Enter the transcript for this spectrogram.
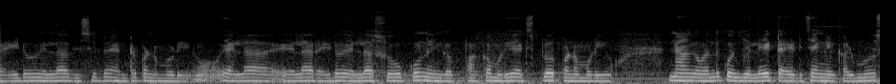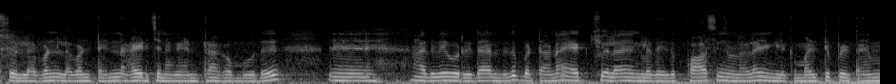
ரைடும் எல்லா விசிட்டும் என்டர் பண்ண முடியும். எல்லா எல்லா ரைடும் எல்லா ஷோக்கும் நீங்கள் பார்க்க முடியும் எக்ஸ்ப்ளோர் பண்ண முடியும். நாங்கள் வந்து கொஞ்சம் லேட் ஆகிடுச்சு எங்களுக்கு ஆல்மோஸ்ட் லெவன் லெவன் டென் ஆகிடுச்சு நாங்கள் என்ட்ரு ஆகும்போது. அதுவே ஒரு இதாக இருந்தது. பட் ஆனால் ஆக்சுவலாக எங்களது இது பாஸுங்கனால எங்களுக்கு மல்டிபிள் டைம்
